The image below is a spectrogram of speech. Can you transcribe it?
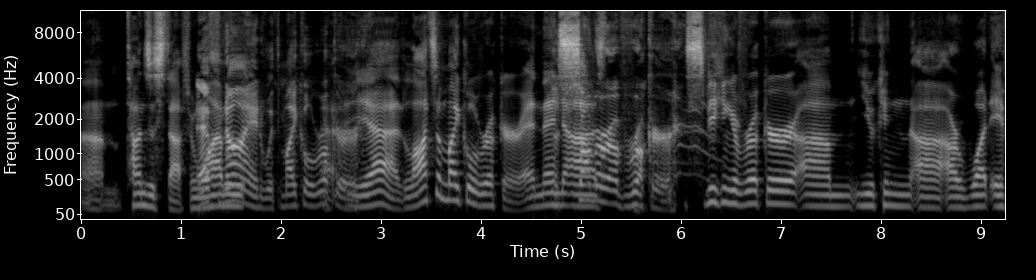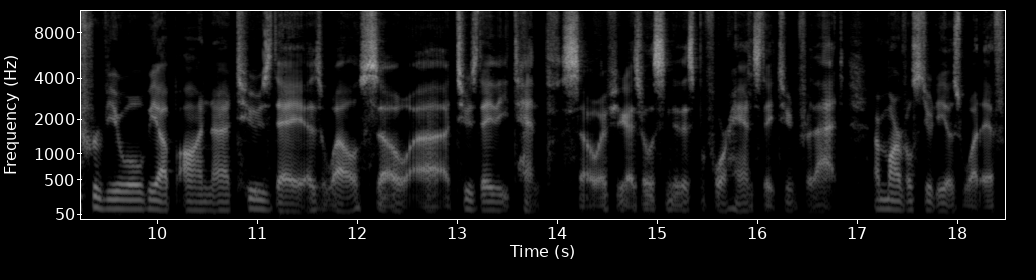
um, tons of stuff. And we'll have a, f9 with michael uh, rooker yeah, lots of Michael Rooker. And then the uh, summer of rooker Speaking of Rooker, um, you can uh, our What If review will be up on uh, Tuesday as well. So uh, Tuesday the tenth. So if you guys are listening to this beforehand, stay tuned for that. Our Marvel Studios What If.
